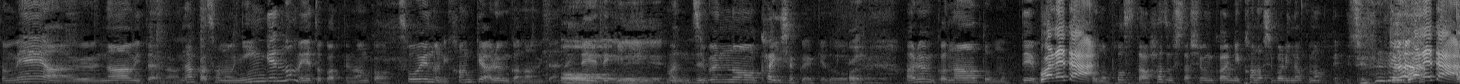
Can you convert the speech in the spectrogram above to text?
その目合うなみたいな。なんかその人間の目とかってなんかそういうのに関係あるんかなみたいなあー霊的に、いいねまあ、自分の解釈やけど、はいはいあるんかなと思って割れた！このポスター外した瞬間に金縛りなくなって。ん絶対。割れた！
